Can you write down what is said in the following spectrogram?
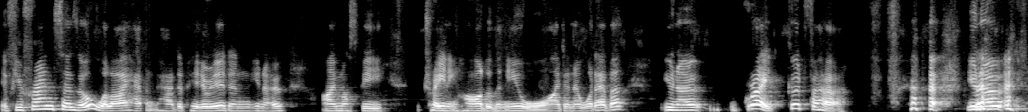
If your friend says, "Oh, well, I haven't had a period," and you know, I must be training harder than you, or I don't know, whatever, you know, great, good for her, you know, it,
